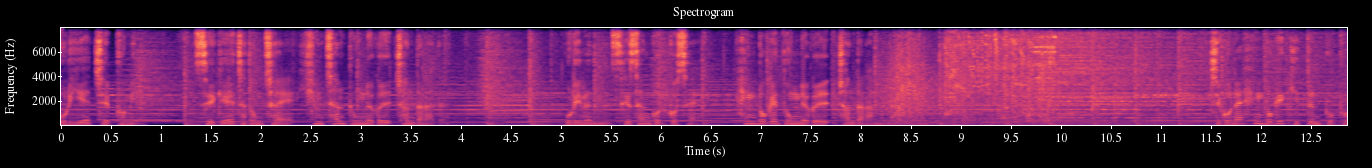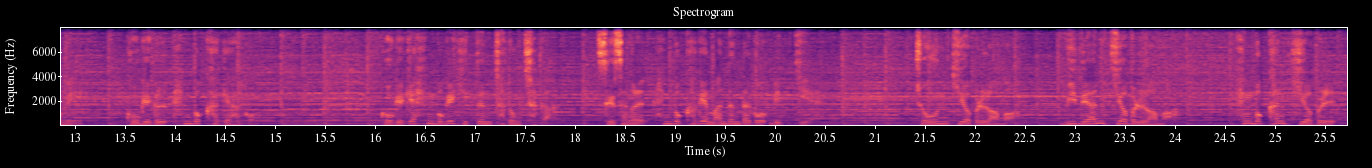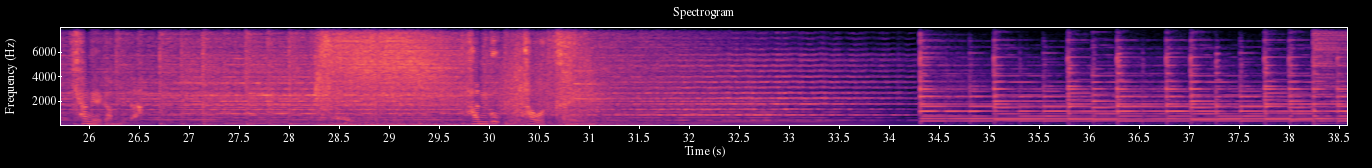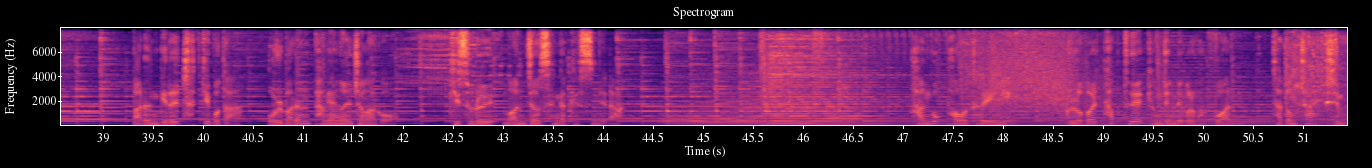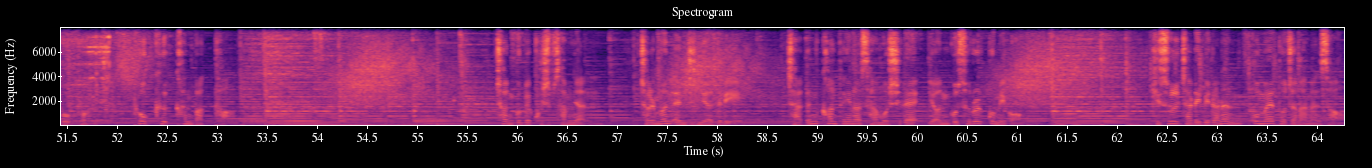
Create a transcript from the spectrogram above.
우리의 제품이 세계의 자동차에 힘찬 동력을 전달하듯 우리는 세상 곳곳에 행복의 동력을 전달합니다. 직원의 행복이 깃든 부품이 고객을 행복하게 하고 고객의 행복이 깃든 자동차가 세상을 행복하게 만든다고 믿기에 좋은 기업을 넘어 위대한 기업을 넘어 행복한 기업을 향해 갑니다. 한국 파워트레인 빠른 길을 찾기보다 올바른 방향을 정하고 기술을 먼저 생각했습니다. 한국 파워트레인이 글로벌 탑2의 경쟁력을 확보한 자동차 핵심 부품 토크 컨버터 1993년 젊은 엔지니어들이 작은 컨테이너 사무실에 연구소를 꾸미고 기술 자립이라는 꿈에 도전하면서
